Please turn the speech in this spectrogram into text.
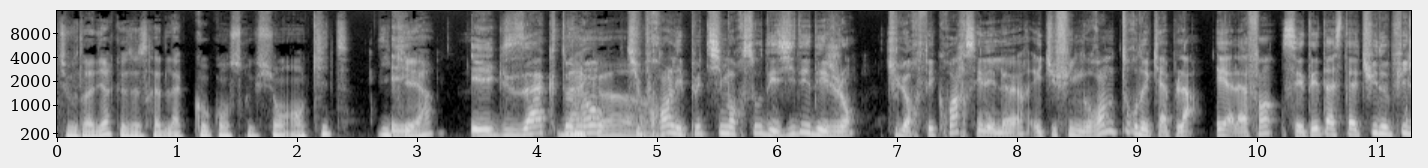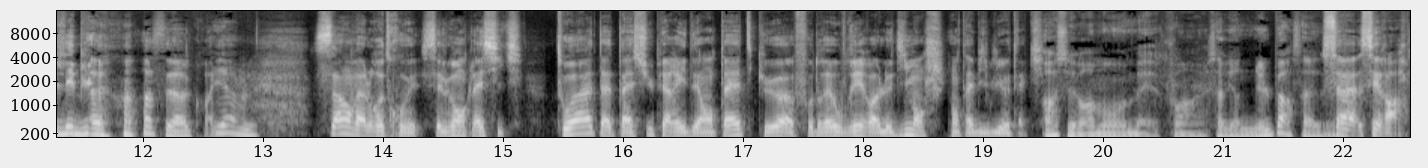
Tu voudrais dire que ce serait de la co-construction en kit Ikea? Exactement. Tu prends les petits morceaux des idées des gens, tu leur fais croire c'est les leurs, et tu fais une grande tour de cap-là, et à la fin, c'était ta statue depuis le début. c'est incroyable. Ça, on va le retrouver. C'est le grand classique. Toi, t'as ta super idée en tête que euh, faudrait ouvrir euh, le dimanche dans ta bibliothèque. Oh, c'est vraiment, mais enfin, ça vient de nulle part, ça. Ça, c'est rare.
